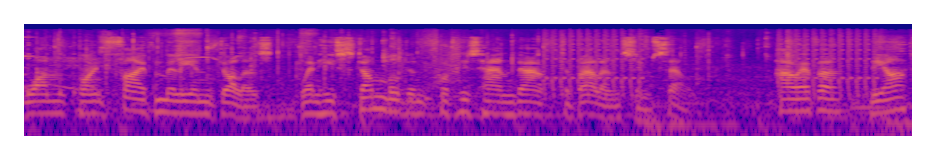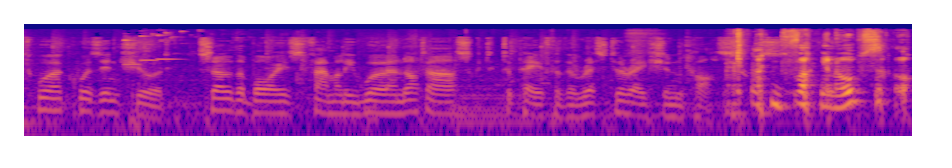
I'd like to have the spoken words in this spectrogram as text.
$1.5 million, when he stumbled and put his hand out to balance himself. However, the artwork was insured, so the boy's family were not asked to pay for the restoration costs. I fucking hope so.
